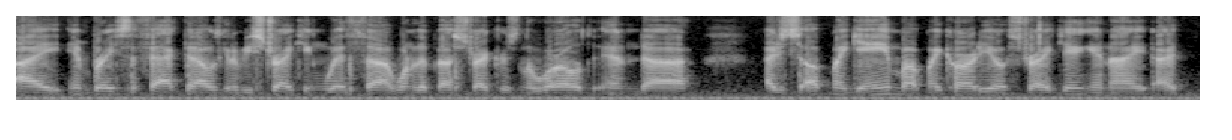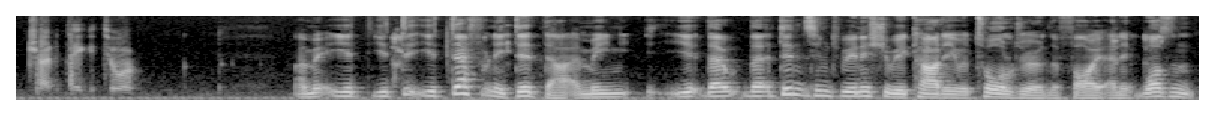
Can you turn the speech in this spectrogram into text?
I embraced the fact that I was going to be striking with uh, one of the best strikers in the world. And uh, I just upped my game, upped my cardio striking, and I, I tried to take it to him. I mean, you, you, you definitely did that. I mean, you, there, there didn't seem to be an issue with cardio at all during the fight, and it wasn't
